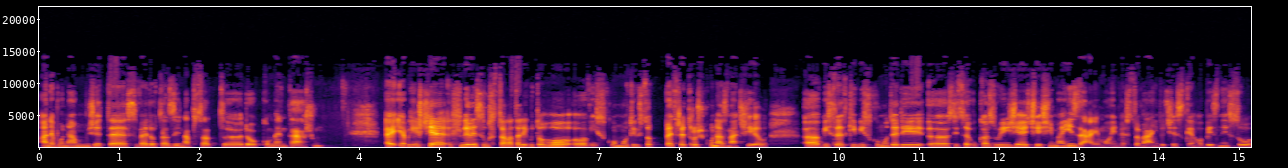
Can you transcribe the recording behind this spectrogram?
anebo nám můžete své dotazy napsat eh, do komentářů. Eh, já bych ještě chvíli zůstala tady u toho výzkumu, ty už to Petře trošku naznačil. Výsledky výzkumu tedy sice ukazují, že Češi mají zájem o investování do českého biznisu,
